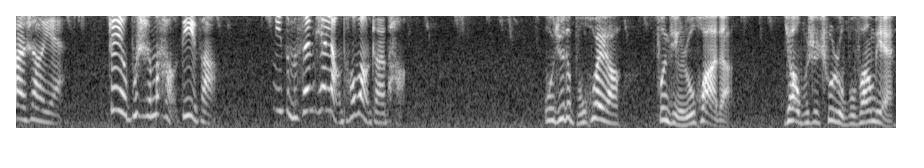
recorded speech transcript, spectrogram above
二少爷，这又不是什么好地方，你怎么三天两头往这儿跑？我觉得不会啊，风景如画的，要不是出入不方便，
